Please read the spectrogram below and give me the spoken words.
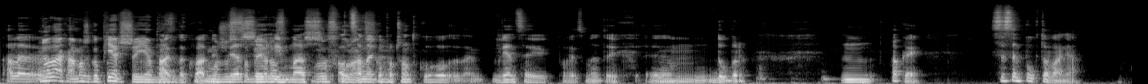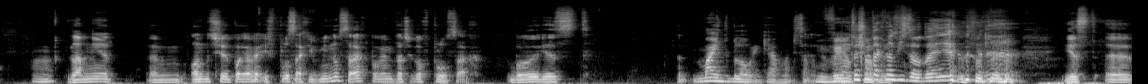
ale... No tak, ale masz go pierwszy i jakby Tak, dokładnie. możesz Pierwszy sobie roz, i masz od samego nie? początku więcej, powiedzmy, tych um, dóbr. Mm, Okej. System punktowania. Mhm. Dla mnie em, on się pojawia i w plusach, i w minusach. Powiem dlaczego w plusach. Bo jest Mind blowing, ja mam napisane. Wyjątkowy Ktoś mi tak napisał, to nie? jest e,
